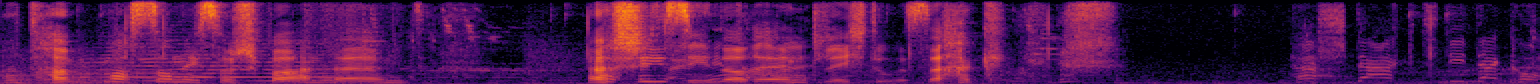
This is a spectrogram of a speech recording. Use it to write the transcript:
Verdammt, mach's doch nicht so spannend. Erschieß ihn doch endlich, du Sack. Verstärkt die Deckung.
